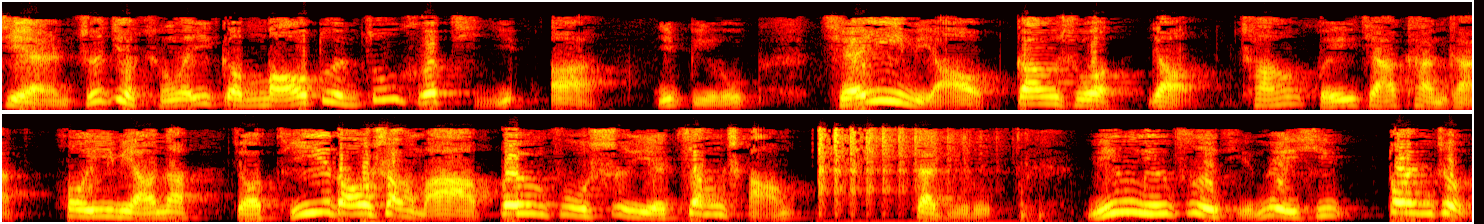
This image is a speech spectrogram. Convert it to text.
简直就成了一个矛盾综合体啊！你比如前一秒刚说要常回家看看，后一秒呢叫提刀上马奔赴事业疆场。再比如，明明自己内心端正、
